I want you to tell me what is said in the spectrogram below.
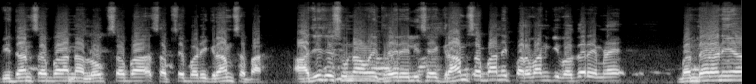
વિધાનસભા, ના લોકસભા, સબસે બડી ગ્રામસભા. આજે જે સુનાવણી થઈ રહેલી છે ગ્રામસભાની પરવાનગી વગર એમણે બંધારણીય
